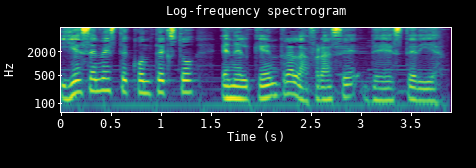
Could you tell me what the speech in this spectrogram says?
Y es en este contexto en el que entra la frase de este día.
